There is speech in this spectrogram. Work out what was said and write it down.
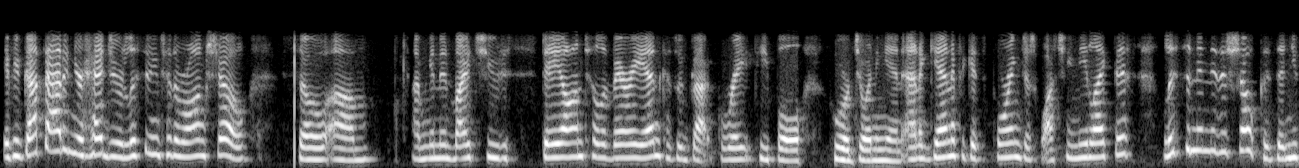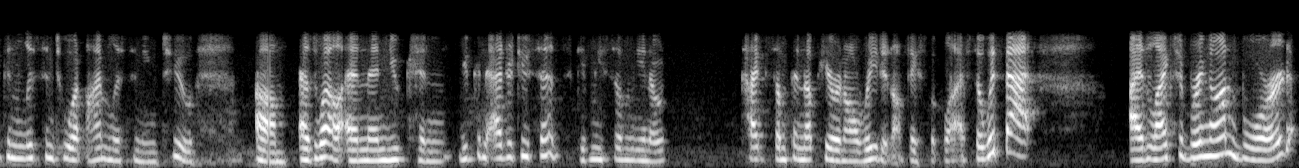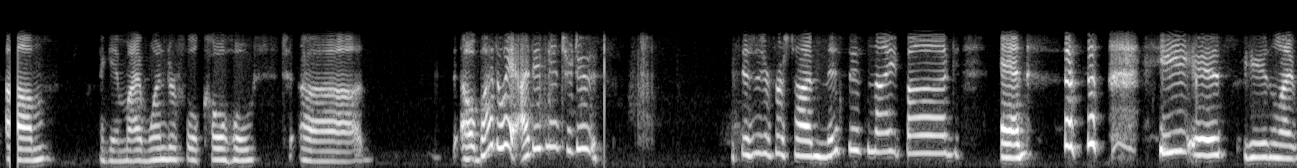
if you've got that in your head you're listening to the wrong show so um, i'm going to invite you to stay on till the very end because we've got great people who are joining in. And again, if it gets boring just watching me like this, listen into the show because then you can listen to what I'm listening to um, as well, and then you can you can add your two cents. Give me some, you know, type something up here and I'll read it on Facebook Live. So with that, I'd like to bring on board um, again my wonderful co-host. Uh, oh, by the way, I didn't introduce. If this is your first time, this is Nightbug, and he is he is my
